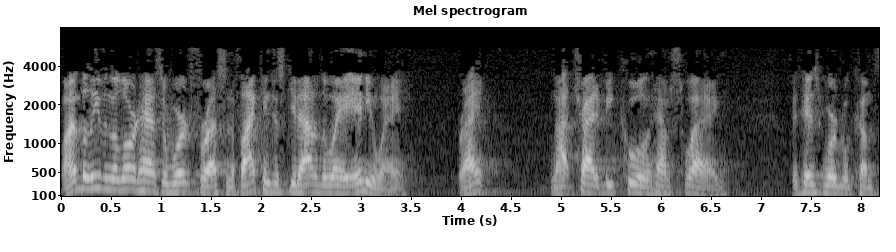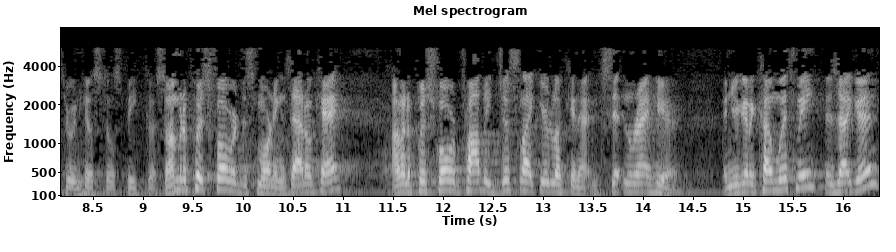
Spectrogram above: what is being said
Well, I'm believing the Lord has a word for us, and if I can just get out of the way anyway, right? Not try to be cool and have swag, that His word will come through and He'll still speak to us. So I'm going to push forward this morning. Is that okay? I'm going to push forward probably just like you're looking at me, sitting right here. And you're going to come with me? Is that good?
